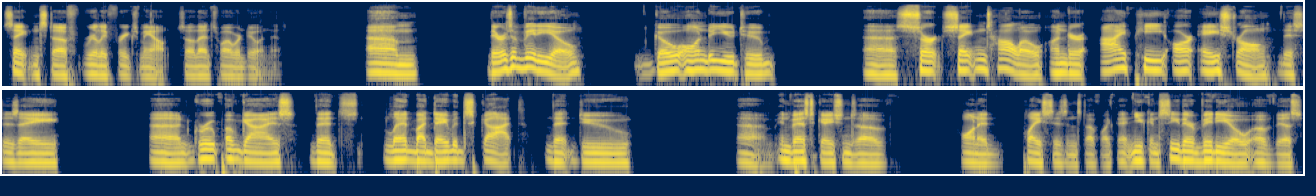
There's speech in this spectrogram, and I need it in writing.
Satan stuff really freaks me out. So that's why we're doing this. Um, there's a video. Go on to YouTube. Uh, search Satan's Hollow under IPRA Strong. This is a, uh group of guys that's led by David Scott that do um, investigations of haunted places and stuff like that. And you can see their video of this.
